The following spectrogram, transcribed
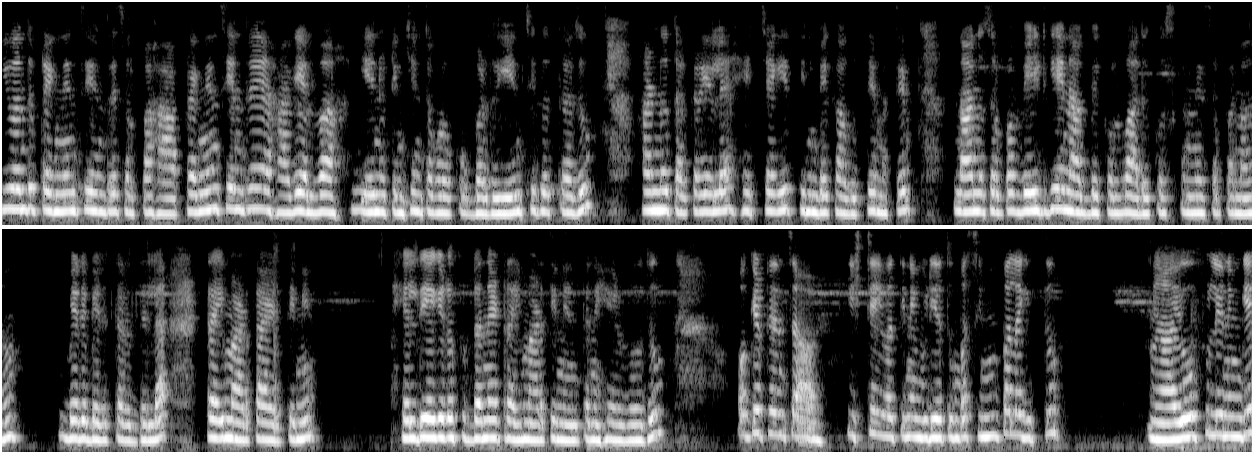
ಈ ಒಂದು ಪ್ರೆಗ್ನೆನ್ಸಿ ಅಂದರೆ ಸ್ವಲ್ಪ ಹಾ ಪ್ರೆಗ್ನೆನ್ಸಿ ಅಂದರೆ ಹಾಗೆ ಅಲ್ವಾ? ಏನು ಟೆನ್ಷನ್ ತೊಗೊಳಕ್ಕೆ ಹೋಗ್ಬಾರ್ದು. ಏನು ಸಿಗುತ್ತೆ ಅದು? ಹಣ್ಣು ತರಕಾರಿ ಎಲ್ಲ ಹೆಚ್ಚಾಗಿ ತಿನ್ನಬೇಕಾಗುತ್ತೆ ಮತ್ತು ನಾನು ಸ್ವಲ್ಪ ವೆಯ್ಟ್ ಗೇನ್ ಆಗಬೇಕು ಅಲ್ವಾ? ಅದಕ್ಕೋಸ್ಕರನೇ ಸ್ವಲ್ಪ ನಾನು ಬೇರೆ ಬೇರೆ ಥರದ್ದೆಲ್ಲ ಟ್ರೈ ಮಾಡ್ತಾ ಇರ್ತೀನಿ. ಹೆಲ್ದಿಯಾಗಿರೋ ಫುಡ್ಡನ್ನೇ ಟ್ರೈ ಮಾಡ್ತೀನಿ ಅಂತಲೇ ಹೇಳ್ಬೋದು. ಓಕೆ ಫ್ರೆಂಡ್ಸ್ ಇಷ್ಟೇ ಇವತ್ತಿನ ವಿಡಿಯೋ ತುಂಬ ಸಿಂಪಲಾಗಿತ್ತು ಯೋಫುಲ್ಲಿ ನಿಮಗೆ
